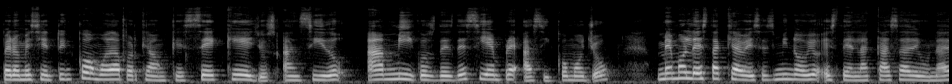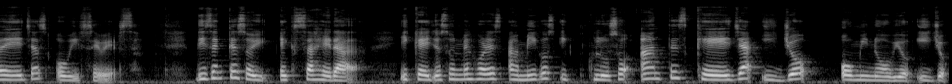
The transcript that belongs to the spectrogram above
pero me siento incómoda porque aunque sé que ellos han sido amigos desde siempre, así como yo, me molesta que a veces mi novio esté en la casa de una de ellas o viceversa. Dicen que soy exagerada y que ellos son mejores amigos incluso antes que ella y yo o mi novio y yo.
